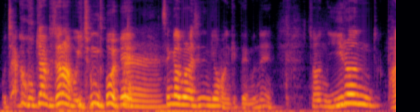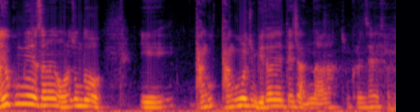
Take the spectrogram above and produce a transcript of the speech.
뭐 잠깐 국기하면 되잖아 뭐 이 정도의 네. 생각을 하시는 경우가 많기 때문에 전 이런 방역 국면에서는 어느 정도 이 당국 당국을 좀 믿어야 되지 않나 좀 그런 생각이 들어요.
